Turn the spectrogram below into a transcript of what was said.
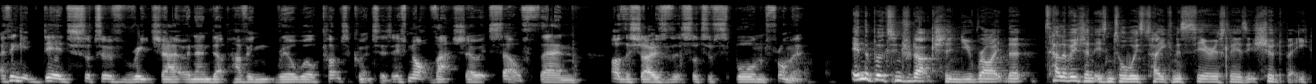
I think it did sort of reach out and end up having real world consequences. If not that show itself, then other shows that sort of spawned from it. In the book's introduction, you write that television isn't always taken as seriously as it should be.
